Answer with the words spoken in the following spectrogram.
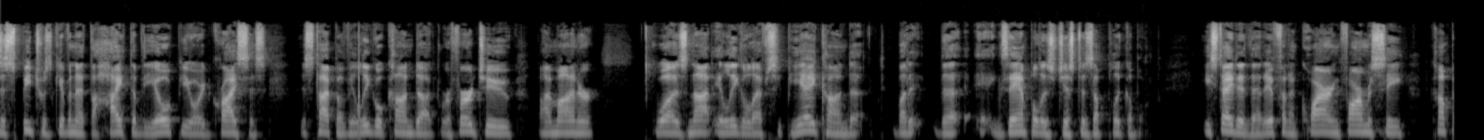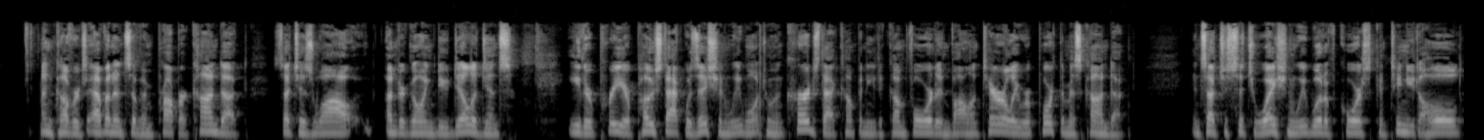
the speech was given at the height of the opioid crisis, this type of illegal conduct, referred to by Miner was not illegal FCPA conduct, but it, the example is just as applicable. He stated that if an acquiring pharmacy company uncovers evidence of improper conduct, such as while undergoing due diligence, either pre or post acquisition, we want to encourage that company to come forward and voluntarily report the misconduct. In such a situation, we would, of course, continue to hold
